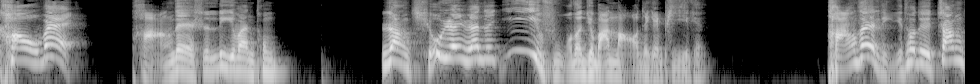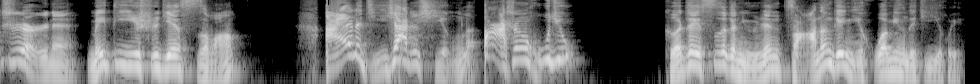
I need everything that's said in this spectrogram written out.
靠外躺的是李万通，让裘圆圆这一斧子就把脑袋给劈开了。躺在里头的张芝儿呢，没第一时间死亡，挨了几下就醒了，大声呼救。可这四个女人咋能给你活命的机会？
